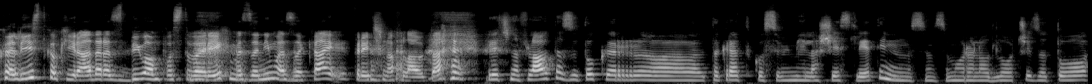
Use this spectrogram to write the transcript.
kalistko, ki rada razbivam po stvarih, me zanima, zakaj prečna flauta. prečna flauta, zato ker uh, takrat, ko sem imela šest let in sem se morala odločiti za to,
